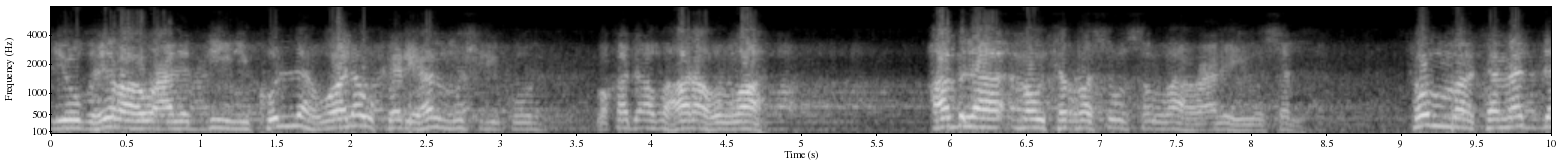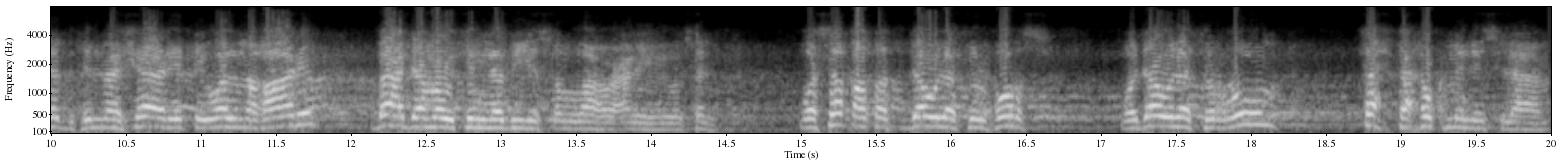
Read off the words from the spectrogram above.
ليظهره على الدين كله ولو كره المشركون. وقد أظهره الله قبل موت الرسول صلى الله عليه وسلم. ثم تمدد في المشارق والمغارب بعد موت النبي صلى الله عليه وسلم. وسقطت دولة الفرس ودولة الروم تحت حكم الإسلام.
